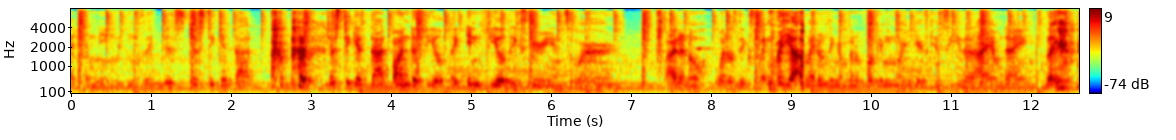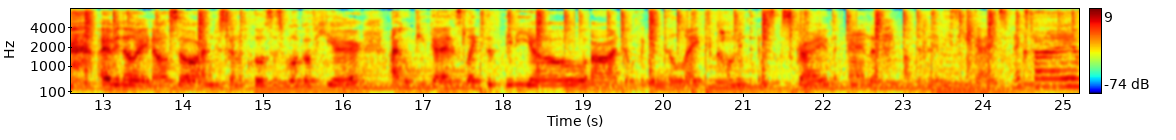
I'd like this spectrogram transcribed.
attending things like this just to get that just to get that on the field like in field experience or I don't know what else to explain, but yeah. I don't think I'm gonna vlog anymore. You guys can see that I am dying. Like, I am in hell right now, so I'm just gonna close this vlog off here. I hope you guys liked the video. Uh, don't forget to like, comment, and subscribe, and I'll definitely see you guys next time.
